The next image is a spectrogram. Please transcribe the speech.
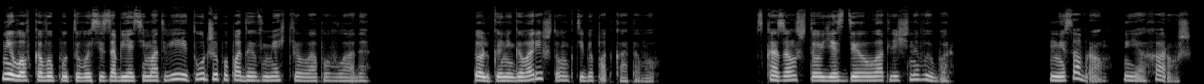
Неловко выпутываясь из объятий Матвея, тут же попадаю в мягкие лапы Влада. Только не говори, что он к тебе подкатывал. Сказал, что я сделала отличный выбор. Не собрал, я хорош.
